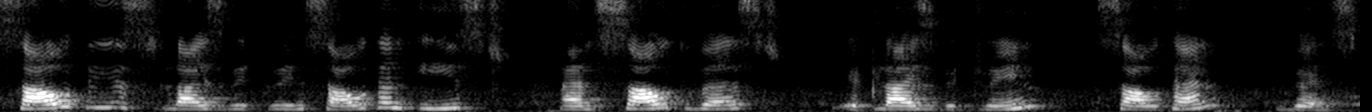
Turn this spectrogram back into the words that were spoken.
Southeast lies between south and east and southwest it lies between south and west.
